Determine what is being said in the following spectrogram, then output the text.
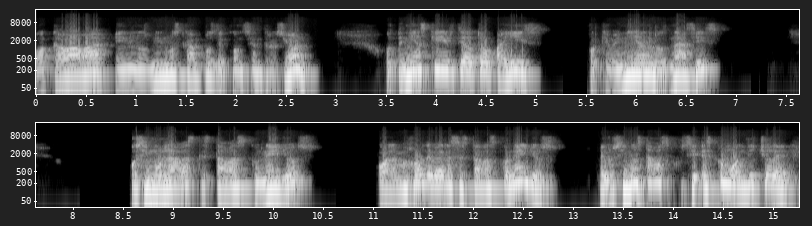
o acababa en los mismos campos de concentración. O tenías que irte a otro país porque venían los nazis, o simulabas que estabas con ellos, o a lo mejor de veras estabas con ellos, pero si no estabas, es como el dicho de,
